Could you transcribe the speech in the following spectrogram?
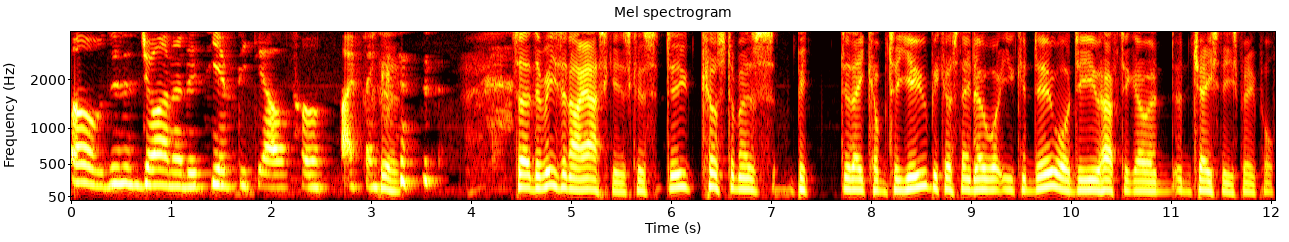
"Oh, this is Joanna, the CFD gal." So I think. so the reason I ask is because do customers be- do they come to you because they know what you can do, or do you have to go and, and chase these people?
